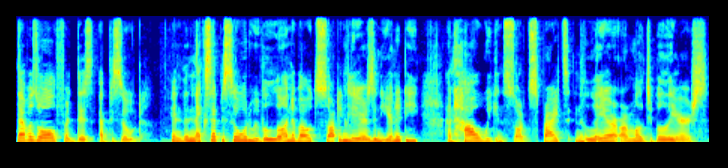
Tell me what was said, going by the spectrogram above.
That was all for this episode. In the next episode, we will learn about sorting layers in Unity and how we can sort sprites in a layer or multiple layers.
